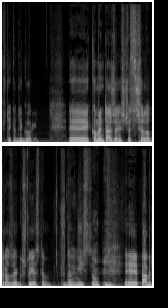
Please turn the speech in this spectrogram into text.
w tej kategorii. E, komentarze jeszcze strzelę od razu, jak już tu jestem w Dajesz. tym miejscu. E, PUBG.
